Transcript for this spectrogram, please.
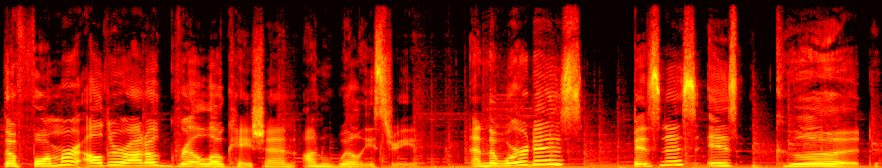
the former Eldorado Grill location on Willie Street. And the word is business is good.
